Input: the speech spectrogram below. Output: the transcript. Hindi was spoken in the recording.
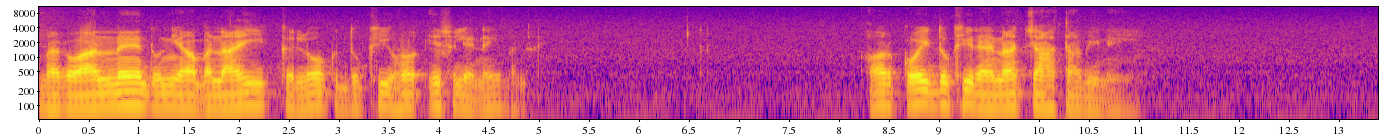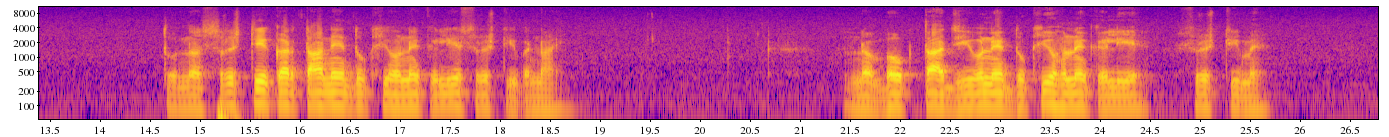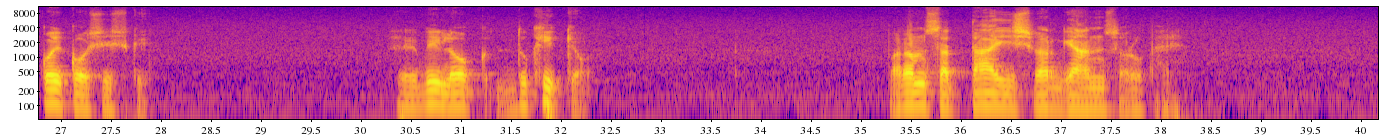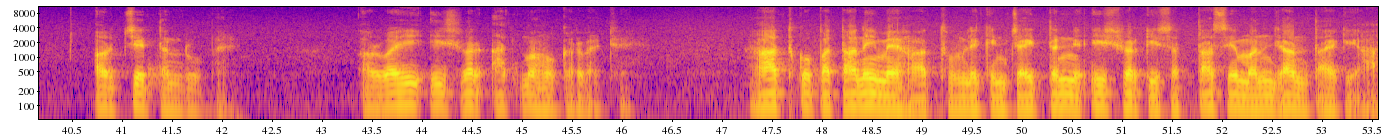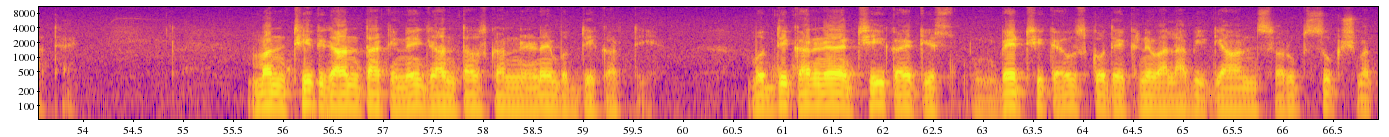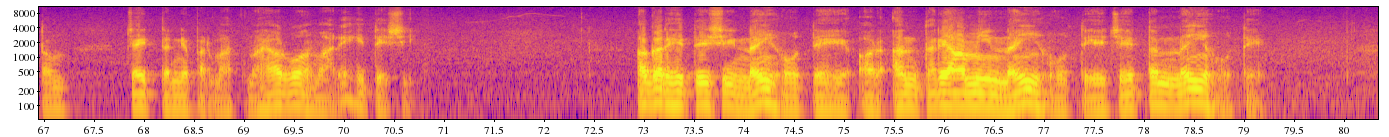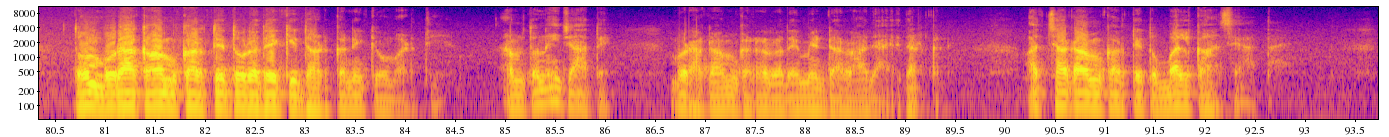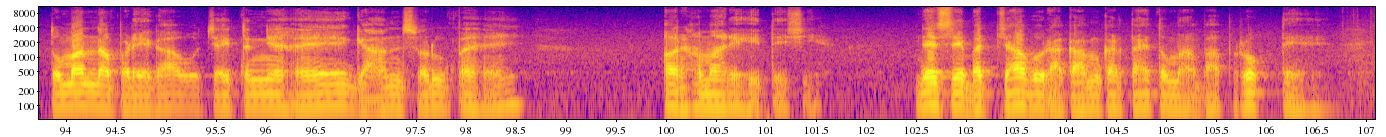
भगवान ने दुनिया बनाई कि लोग दुखी हों, इसलिए नहीं बनाई। और कोई दुखी रहना चाहता भी नहीं। तो न सृष्टिकर्ता ने दुखी होने के लिए सृष्टि बनाई, न भोक्ता जीव ने दुखी होने के लिए सृष्टि में कोई कोशिश की। फिर भी लोग दुखी क्यों? परम सत्ता ईश्वर ज्ञान स्वरूप है और चेतन रूप है और वही ईश्वर आत्मा होकर बैठे। हाथ को पता नहीं मैं हाथ हूँ, लेकिन चैतन्य ईश्वर की सत्ता से मन जानता है कि हाथ है। मन ठीक जानता कि नहीं जानता, उसका निर्णय बुद्धि करती है। बुद्धि करने ठीक है कि बेठीक है, उसको देखने वाला भी ज्ञान स्वरूप सूक्ष्मतम चैतन्य परमात्मा है और वो हमारे हितेशी अगर हितेशी नहीं होते और अंतर्यामी नहीं होते, चेतन नहीं होते तो हम बुरा काम करते तो हृदय की धड़कने क्यों बढ़ती है? हम तो नहीं चाहते बुरा काम कर हृदय में डर आ जाए धड़कने। अच्छा काम करते तो बल कहाँ से आता है? तो मानना पड़ेगा वो चैतन्य है, ज्ञान स्वरूप है और हमारे हितेशी है। जैसे बच्चा बुरा काम करता है तो माँ बाप रोकते हैं,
